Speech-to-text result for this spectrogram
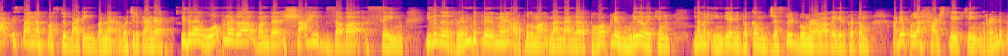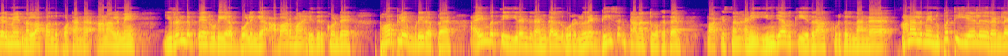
பாகிஸ்தானை ஃபர்ஸ்ட் பேட்டிங் பண்ண வச்சுருக்காங்க. இதில் ஓப்பனரில் வந்த ஷாஹிப் ஜபா செய்ம் இவங்க ரெண்டு பேருமே அற்புதமாக விளாண்டாங்க. பவர் பிளே முடிகிற வைக்கும் நம்ம இந்திய அணி பக்கம் ஜஸ்பிரீத் பும்ராவாக இருக்கட்டும் அதே போல் ஹர்ஷ்தீப் சிங் ரெண்டு பேருமே நல்லா பந்து போட்டாங்க. ஆனாலுமே இரண்டு பேருடைய போலிங்கை அபாரமாக எதிர்கொண்டு பவர் பிளே முடிகிறப்ப ஐம்பத்தி இரண்டு ரன்கள் ஒரு நல்ல டீசெண்டான துவக்கத்தை பாகிஸ்தான் அணி இந்தியாவுக்கு எதிராக கொடுத்திருந்தாங்க. ஆனாலுமே முப்பத்தி ஏழு ரன்ல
